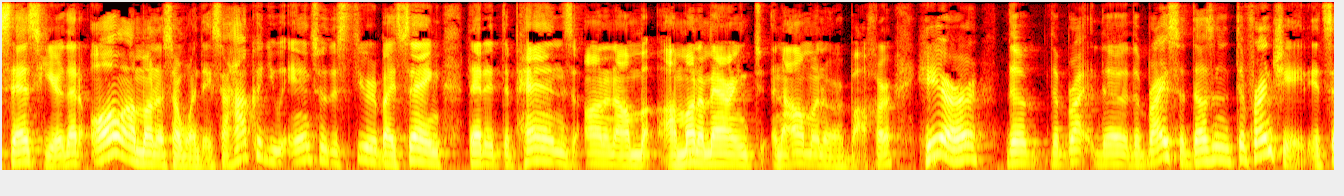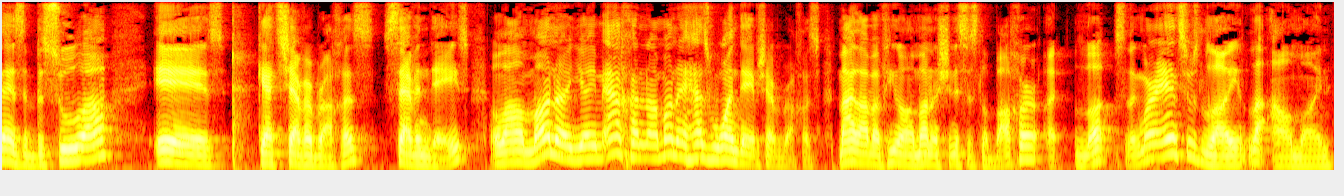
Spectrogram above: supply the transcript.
says here that all almanas are one day. So how could you answer this theory by saying that it depends on an almana marrying an alman or a bacher? Here, the the the, the brisa doesn't differentiate. It says a basula is gets sheva brachas seven days. Almana yom echad an almana has one day of sheva brachas. My love of almana shenisis lebacher. Uh, so the Gemara answers loy la almain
